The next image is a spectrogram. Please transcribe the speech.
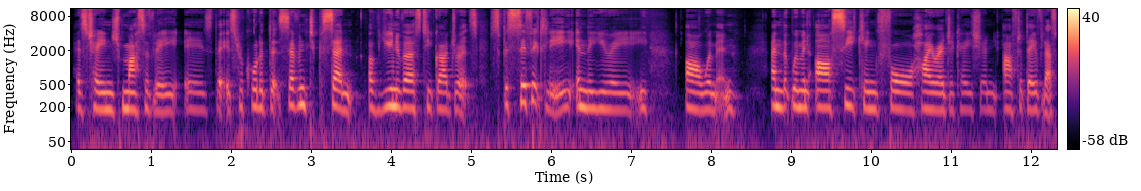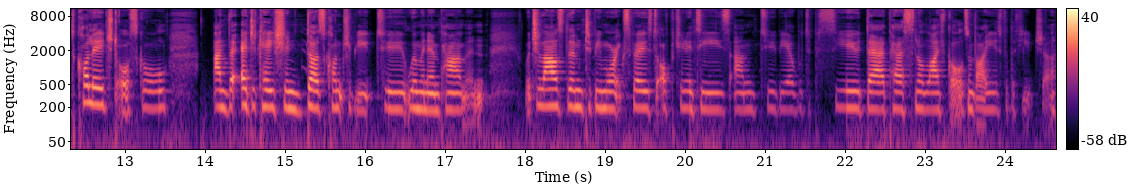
has changed massively is that it's recorded that 70% of university graduates, specifically in the UAE, are women, and that women are seeking for higher education after they've left college or school, and that education does contribute to women empowerment. Which allows them to be more exposed to opportunities and to be able to pursue their personal life goals and values for the future.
